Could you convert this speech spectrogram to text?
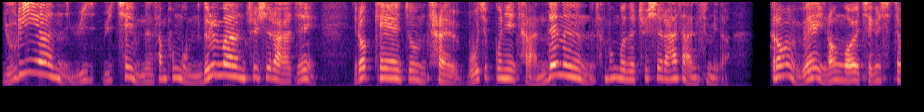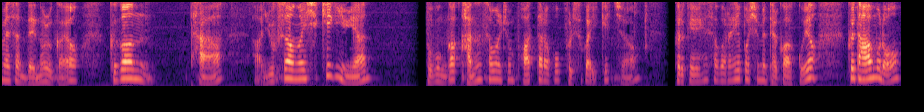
유리한 위, 위치에 있는 상품군들만 출시를 하지 이렇게 좀 잘 모집군이 잘 안 되는 상품군을 출시를 하지 않습니다. 그러면 왜 이런 걸 지금 시점에서 내놓을까요? 그건 다 아, 육성을 시키기 위한 부분과 가능성을 좀 보았다라고 볼 수가 있겠죠. 그렇게 해석을 해보시면 될 것 같고요. 그 다음으로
